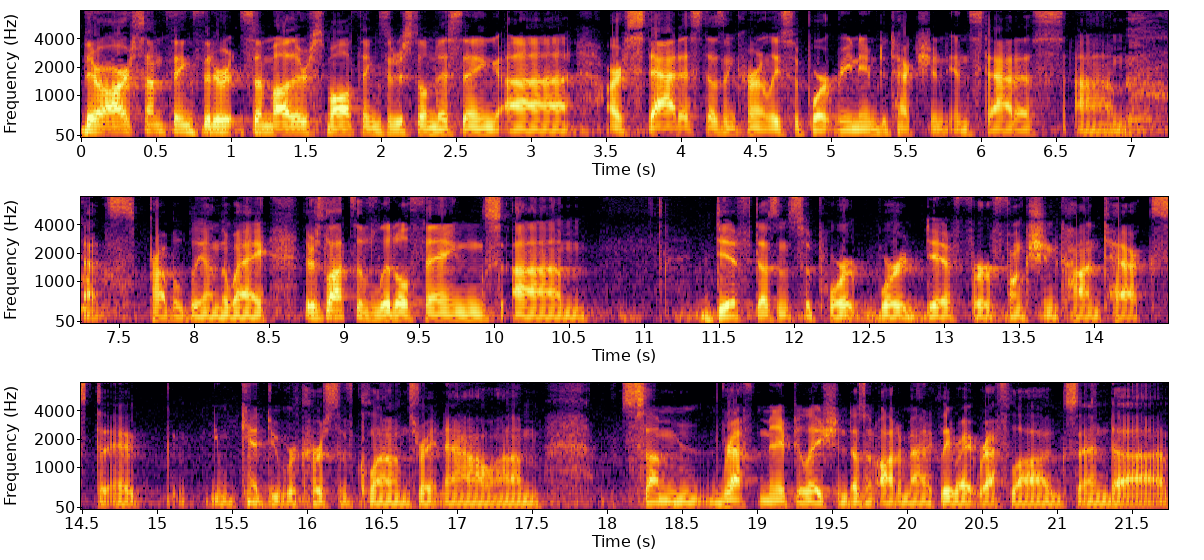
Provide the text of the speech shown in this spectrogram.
there are some things that are, some other small things that are still missing. Uh, our status doesn't currently support rename detection in status. Um, that's probably on the way. There's lots of little things. Um, diff doesn't support word diff or function context. Uh, you can't do recursive clones right now. Um, some ref manipulation doesn't automatically write ref logs, and uh,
